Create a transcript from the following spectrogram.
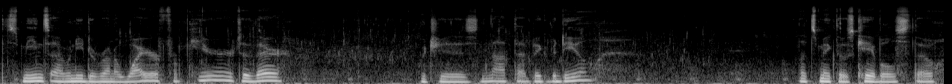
This means I would need to run a wire from here to there which is not that big of a deal. Let's make those cables though.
